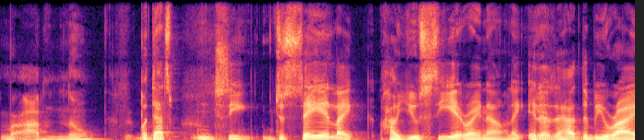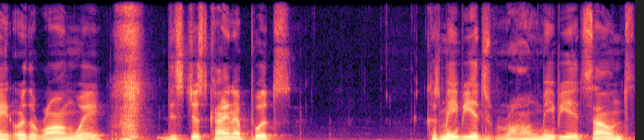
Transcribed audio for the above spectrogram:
but I'm new. But that's see, just say it like how you see it right now. Like it Yeah. doesn't have to be right or the wrong way. This just kind of puts, because maybe it's wrong. Maybe it sounds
